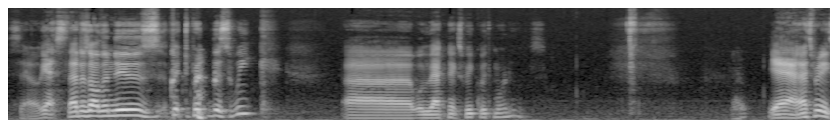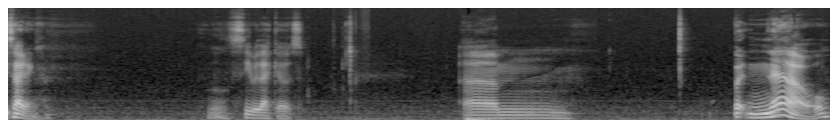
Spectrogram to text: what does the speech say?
So yes, that is all the news fit to print this week. Uh, we'll be back next week with more news. Yeah, that's pretty exciting. We'll see where that goes. Um, but now,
